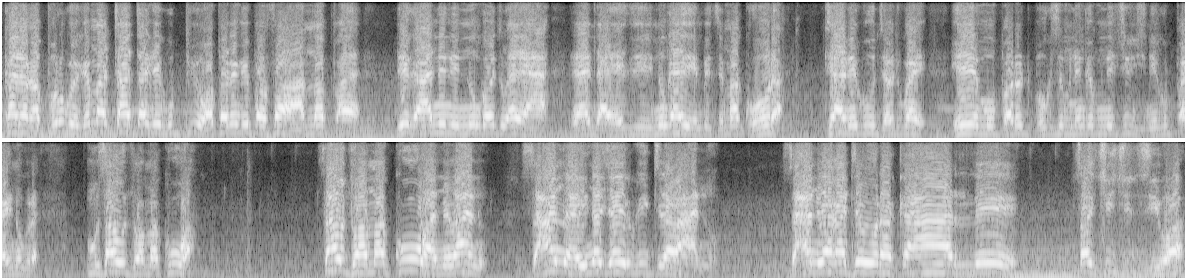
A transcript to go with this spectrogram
kana kabhurugwe kematata kekupiwa panenge pafa hama paya ndekaane nenunga kuti kwai nunga hembe dzemagora. Tiane kuudza kuti kwai he mubarod box munenge mune chinhu chine kubhainokura musaudzwa makuhwa. Saudzwa makuhwa nevanhu. Zanu haina chairi kuitira vanhu. Zanu yakateura kare. Sachichidziwa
